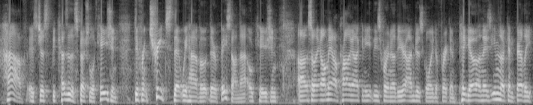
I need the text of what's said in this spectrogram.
have. It's just because of the special occasion, different treats that we have out there based on that occasion. Uh, so like, oh man, I'm probably not going to eat these for another year. I'm just going to freaking pig out on these, even though I can barely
